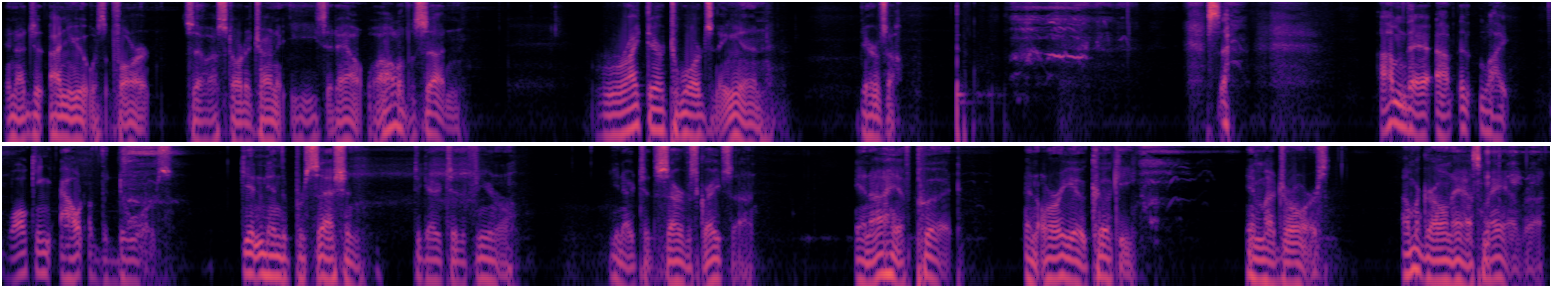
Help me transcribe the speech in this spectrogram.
and I just I knew it was a fart, so I started trying to ease it out. Well, all of a sudden, right there towards the end, there's a so I'm there, I'm like walking out of the doors, getting in the procession to go to the funeral, you know, to the service graveside. And I have put an Oreo cookie in my drawers. I'm a grown ass man, bro.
